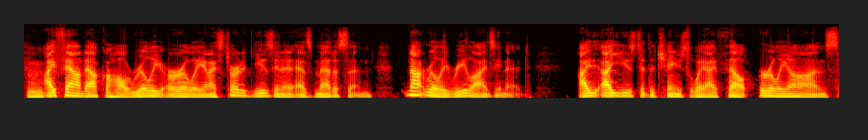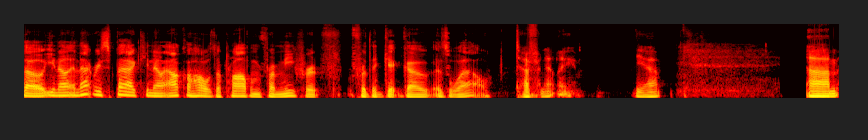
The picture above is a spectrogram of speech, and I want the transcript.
Mm. I found alcohol really early, and I started using it as medicine, not really realizing it. I, I used it to change the way I felt early on. So you know, in that respect, you know, alcohol was a problem for me for for the get go as well. Definitely, yeah. Um,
